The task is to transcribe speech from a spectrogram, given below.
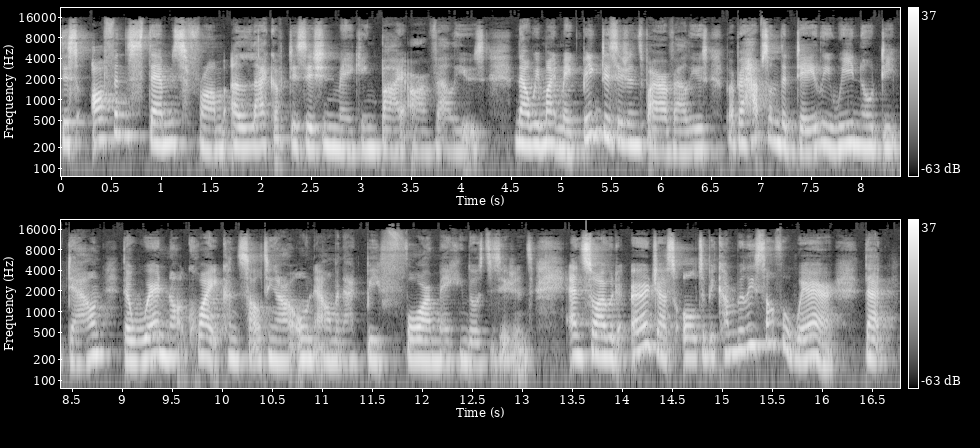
this often stems from a lack of decision making by our values. Now, we might make big decisions by our values, but perhaps on the daily, we know deep down that we're not quite consulting our own almanac before making those decisions. And so I would urge us all to become really self aware that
